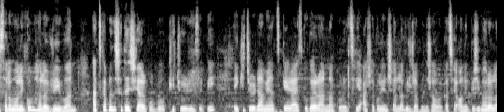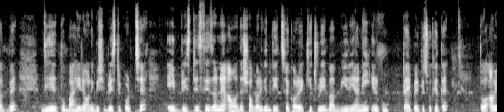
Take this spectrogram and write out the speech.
আসসালামু আলাইকুম হ্যালো এভরিওয়ান আজকে আপনাদের সাথে শেয়ার করব খিচুড়ি রেসিপি এই খিচুড়িটা আমি আজকে রাইস কুকারে রান্না করেছি। আশা করি ইনশাল্লাহ ভিডিওটা আপনাদের সবার কাছে অনেক বেশি ভালো লাগবে। যেহেতু বাহিরে অনেক বেশি বৃষ্টি পড়ছে, এই বৃষ্টির সিজনে আমাদের সবারই কিন্তু ইচ্ছে করে খিচুড়ি বা বিরিয়ানি এরকম টাইপের কিছু খেতে। তো আমি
